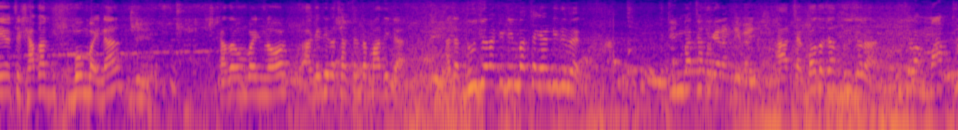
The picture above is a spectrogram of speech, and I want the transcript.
এই হচ্ছে সাদা বোম্বাই না? সাদা বোম্বাই নর আগে যেটা ছাড়ছেন এটা মাদিটা আচ্ছা দুই জোড়া কি ডিম বাচ্চা গ্যারান্টি দিবেন? ডিম বাচ্চা তো গ্যারান্টি ভাই। আচ্ছা কত চান দুই জোড়া? দুই জোড়া মাত্র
